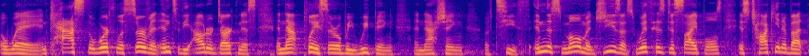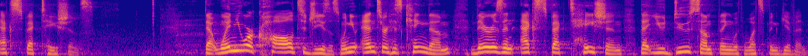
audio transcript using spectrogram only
away. And cast the worthless servant into the outer darkness. In that place there will be weeping and gnashing of teeth. In this moment, Jesus, with his disciples, is talking about expectation expectations. That when you are called to Jesus, when you enter his kingdom, there is an expectation that you do something with what's been given.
